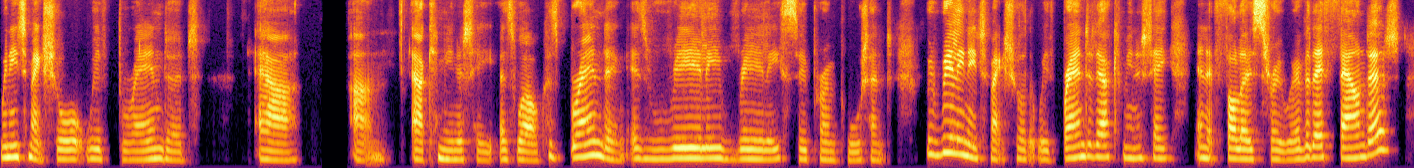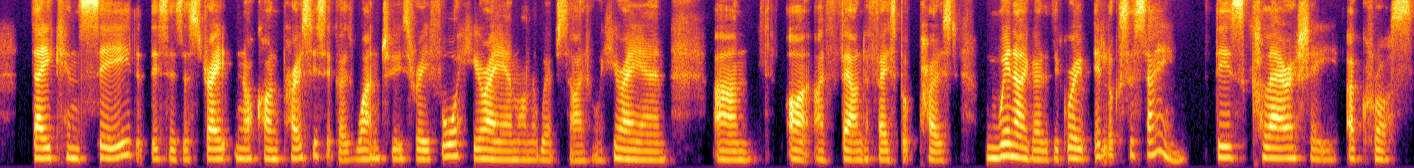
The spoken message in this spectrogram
we need to make sure we've branded our um, our community as well, because branding is really, really super important. We really need to make sure that we've branded our community and it follows through wherever they've found it. They can see that this is a straight knock on process. It goes one, two, three, four. Here I am on the website, or here I am. Um, I've found a Facebook post. When I go to the group, it looks the same. There's clarity across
